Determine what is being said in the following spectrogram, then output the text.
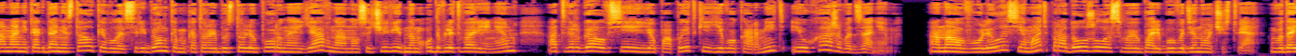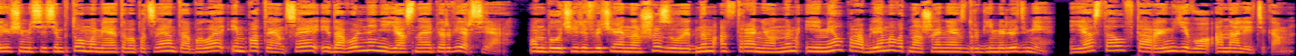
Она никогда не сталкивалась с ребенком, который бы столь упорно и явно, но с очевидным удовлетворением отвергал все ее попытки его кормить и ухаживать за ним. Она уволилась, и мать продолжила свою борьбу в одиночестве. Выдающимися симптомами этого пациента была импотенция и довольно неясная перверсия. Он был чрезвычайно шизоидным, отстраненным и имел проблемы в отношениях с другими людьми. Я стал вторым его аналитиком.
